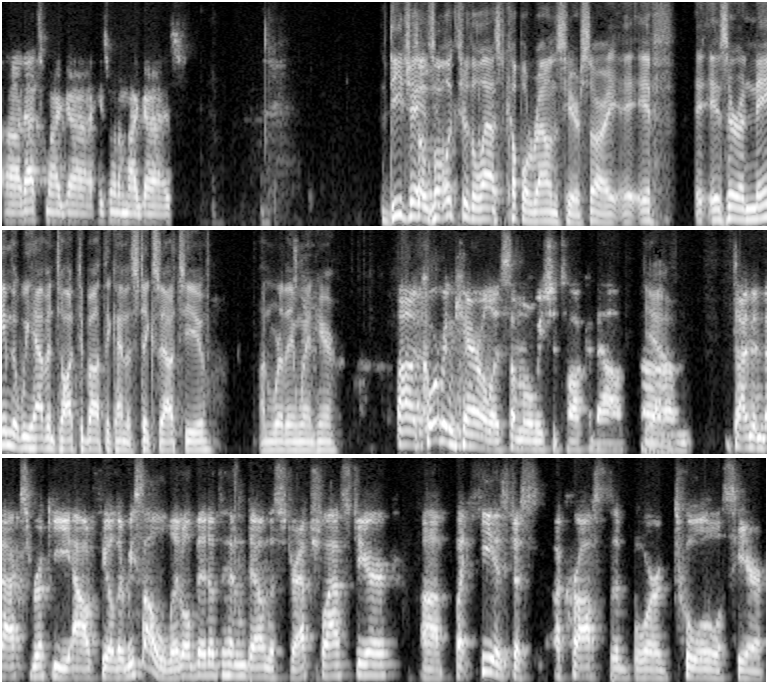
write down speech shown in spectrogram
Uh, that's my guy. He's one of my guys. DJ, so, as you look through the last couple rounds here, sorry, if is there a name that we haven't talked about that kind of sticks out to you on where they went here? Uh, Corbin Carroll is someone we should talk about. Yeah. Um, Diamondbacks rookie outfielder. We saw a little bit of him down the stretch last year, uh, but he is just across the board tools here.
